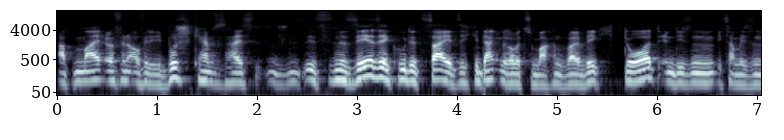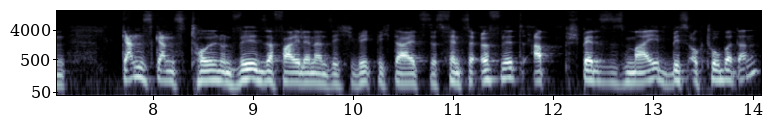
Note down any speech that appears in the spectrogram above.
Ab Mai öffnen auch wieder die Bushcamps. Das heißt, es ist eine sehr, sehr gute Zeit, sich Gedanken darüber zu machen, weil wirklich dort in diesen, ich sag mal, diesen ganz, ganz tollen und wilden Safari-Ländern sich wirklich da jetzt das Fenster öffnet, ab spätestens Mai bis Oktober dann.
